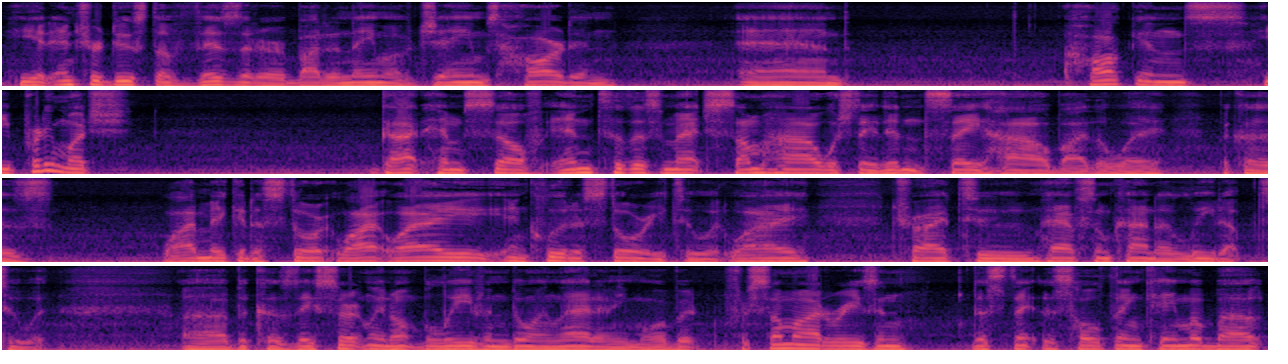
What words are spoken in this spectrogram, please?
He had introduced a visitor by the name of James Harden, and Hawkins, he pretty much got himself into this match somehow, which they didn't say how, by the way, because why make it a story? Why why include a story to it? Why try to have some kind of lead up to it? Uh, because they certainly don't believe in doing that anymore. But for some odd reason, this th- this whole thing came about,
